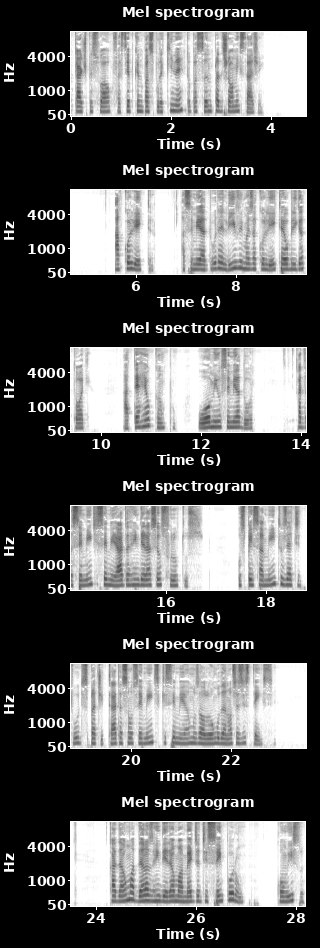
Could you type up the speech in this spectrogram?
tarde, pessoal. Faz tempo que eu não passo por aqui, né? Tô passando para deixar uma mensagem. A colheita. A semeadura é livre, mas a colheita é obrigatória. A terra é o campo, o homem o semeador. Cada semente semeada renderá seus frutos. Os pensamentos e atitudes praticadas são sementes que semeamos ao longo da nossa existência. Cada uma delas renderá uma média de 100 por um. Com isso,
